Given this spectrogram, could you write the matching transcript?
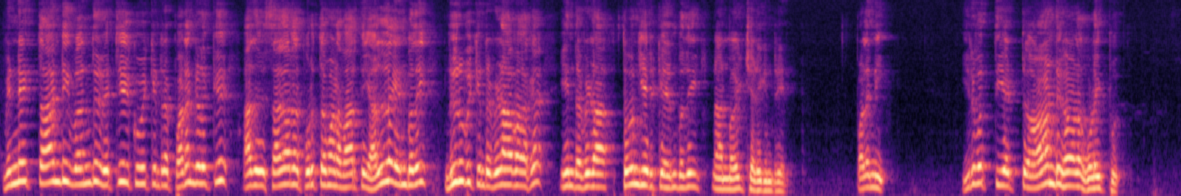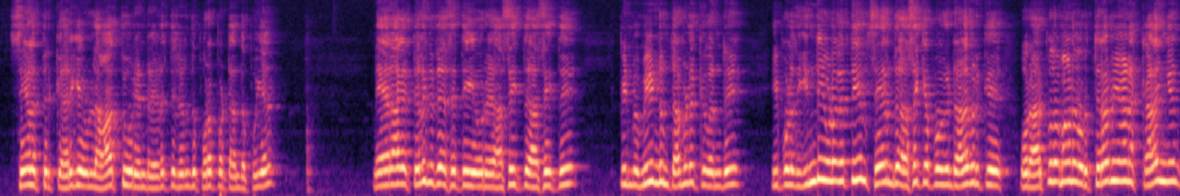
விண்ணை தாண்டி வந்து வெற்றியை குவிக்கின்ற படங்களுக்கு அது சாதாரண பொருத்தமான வார்த்தை அல்ல என்பதை நிரூபிக்கின்ற விழாவாக இந்த விழா துவங்கியிருக்கு என்பதை நான் மகிழ்ச்சி அடைகின்றேன். பழனி இருபத்தி எட்டு ஆண்டுகால உழைப்பு. சேலத்திற்கு அருகே உள்ள ஆத்தூர் என்ற இடத்திலிருந்து புறப்பட்ட அந்த புயல் நேராக தெலுங்கு தேசத்தை ஒரு அசைத்து அசைத்து பின்பு மீண்டும் தமிழுக்கு வந்து இப்பொழுது இந்தி உலகத்தையும் சேர்ந்து அசைக்கப் போகின்ற அளவிற்கு ஒரு அற்புதமான ஒரு திறமையான கலைஞன்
